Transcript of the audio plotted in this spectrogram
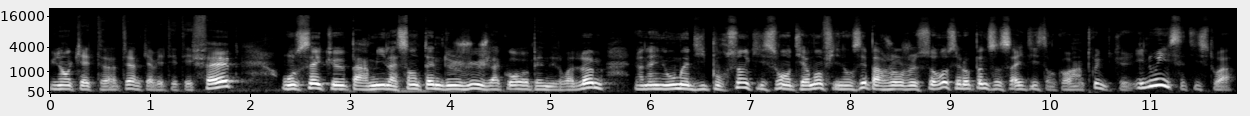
une enquête interne qui avait été faite. On sait que parmi la centaine de juges de la Cour européenne des droits de l'homme, il y en a au moins 10% qui sont entièrement financés par Georges Soros et l'Open Society. C'est encore un truc inouï, cette histoire.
